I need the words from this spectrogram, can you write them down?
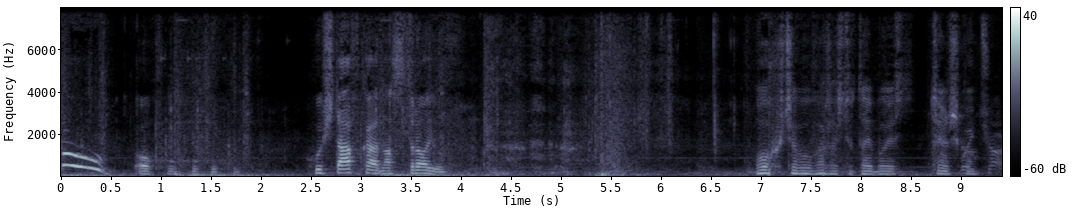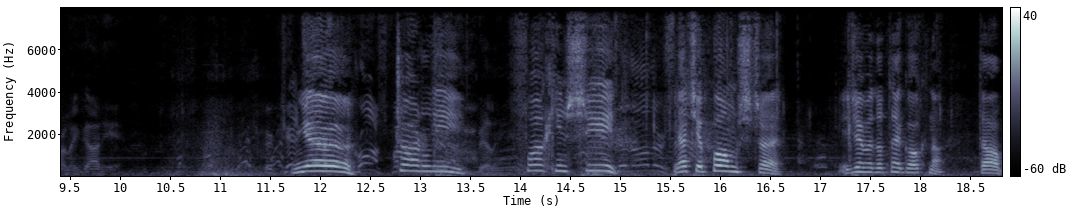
O, hu, hu, hu, hu. Huśtawka nastrojów. Och, trzeba uważać tutaj, bo jest ciężko. Nie! Charlie! Fucking shit! Ja cię pomszczę! Jedziemy do tego okna. To,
